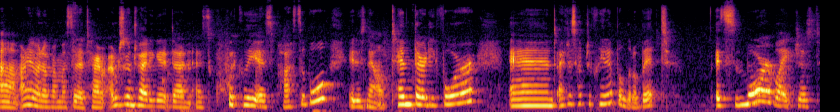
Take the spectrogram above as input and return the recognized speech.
Um, I don't even know if I'm gonna set a time. I'm just gonna try to get it done as quickly as possible. It is now 1034 and I just have to clean up a little bit. It's more of like just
